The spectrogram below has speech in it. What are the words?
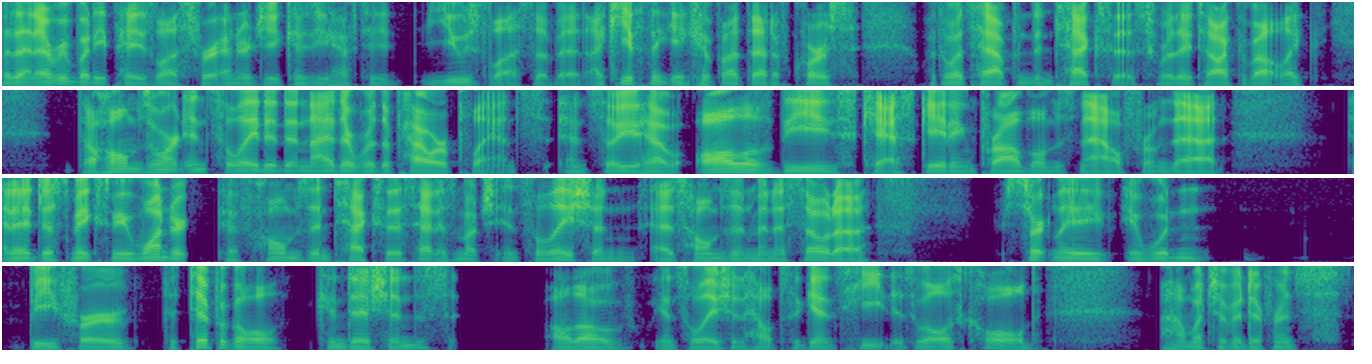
but then everybody pays less for energy because you have to use less of it. I keep thinking about that of course with what's happened in texas where they talk about like the homes weren't insulated and neither were the power plants. And so you have all of these cascading problems now from that and it just makes me wonder if homes in Texas had as much insulation as homes in Minnesota. Certainly, it wouldn't be for the typical conditions, although insulation helps against heat as well as cold. How much of a difference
